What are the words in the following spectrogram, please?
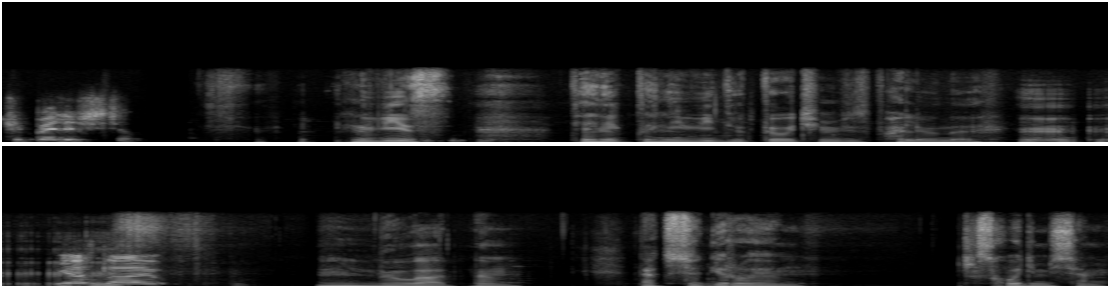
Чепелишься. Инвиз. Тебя никто не видит, ты очень беспалевная. Я знаю. Ну ладно. Так, все, герои. Расходимся.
